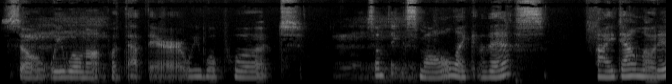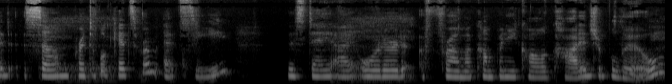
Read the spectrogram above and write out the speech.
So we will not put that there. We will put something small like this. I downloaded some printable kits from Etsy. This day I ordered from a company called Cottage Blue.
